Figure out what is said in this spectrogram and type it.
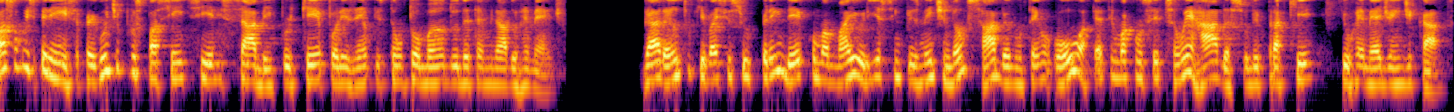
Faça uma experiência, pergunte para os pacientes se eles sabem por que, por exemplo, estão tomando determinado remédio. garanto que vai se surpreender como a maioria simplesmente não sabe ou não tem, ou até tem uma concepção errada sobre para que, que o remédio é indicado.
